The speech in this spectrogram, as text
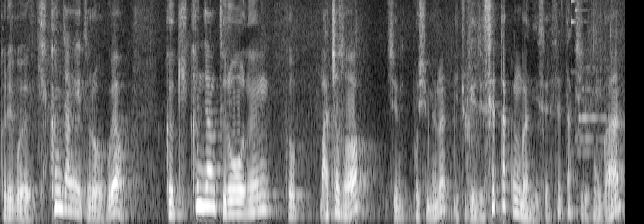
그리고 여기 키 큰 장이 들어오고요. 그 키 큰 장 들어오는 그 맞춰서 지금 보시면은 이쪽에 이제 세탁 공간이 있어요. 세탁실 공간.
